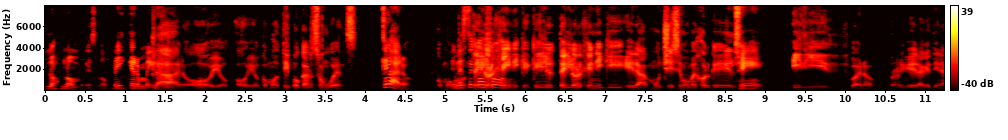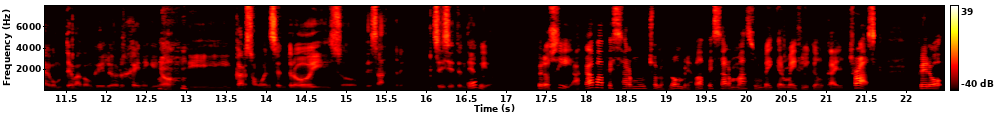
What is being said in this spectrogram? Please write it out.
los nombres, ¿no? Baker Mayfield. Claro, obvio, obvio, como tipo Carson Wentz, Claro, como En con este Taylor caso- Heineke, que Taylor Heineke era muchísimo mejor que él sí. y, y, bueno, Rivera que tiene algún tema con Taylor Heineke, ¿no? y Carson Wentz entró y hizo desastre. Sí, sí, te entiendo. Obvio. Pero sí, acá va a pesar mucho los nombres, va a pesar más un Baker Mayfield que un Kyle Trask. Pero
